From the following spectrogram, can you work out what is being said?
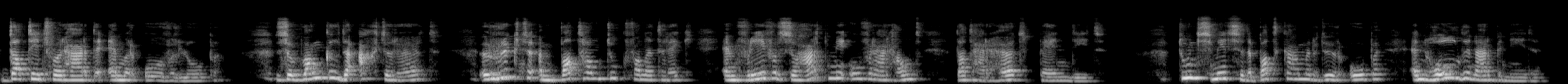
Dat deed voor haar de emmer overlopen. Ze wankelde achteruit, rukte een badhanddoek van het rek en wreef er zo hard mee over haar hand dat haar huid pijn deed. Toen smeet ze de badkamerdeur open en holde naar beneden.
